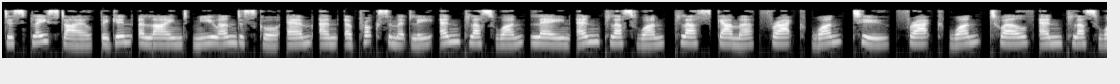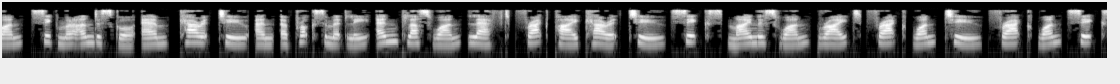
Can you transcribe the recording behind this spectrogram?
display style begin aligned mu underscore m and approximately n plus 1 lane n plus 1 plus gamma frac 1 2 frac 1 12 n plus 1 sigma underscore m caret 2 and approximately n plus 1 left frac pi caret 2 6 minus 1 right frac 1 2 frac 1 6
